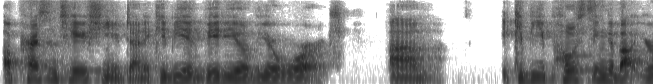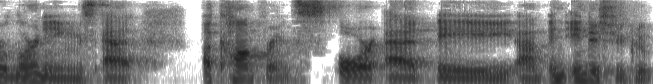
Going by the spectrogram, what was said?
a presentation you've done, it could be a video of your work, um, it could be posting about your learnings at a conference or at a um, an industry group.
